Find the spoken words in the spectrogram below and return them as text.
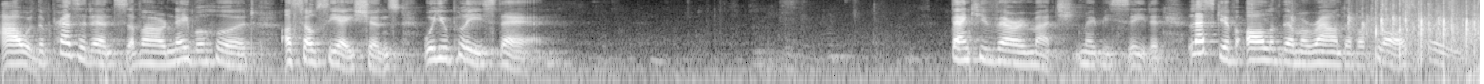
our, the presidents of our neighborhood associations. Will you please stand? Thank you very much. You may be seated. Let's give all of them a round of applause, please.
